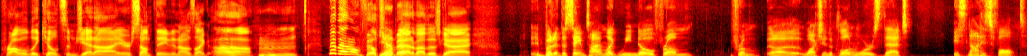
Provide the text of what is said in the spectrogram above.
probably killed some Jedi or something. And I was like, oh, hmm, maybe I don't feel too Yeah, but- bad about this guy. But at the same time, like we know from from uh, watching the Clone Wars that it's not his fault.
